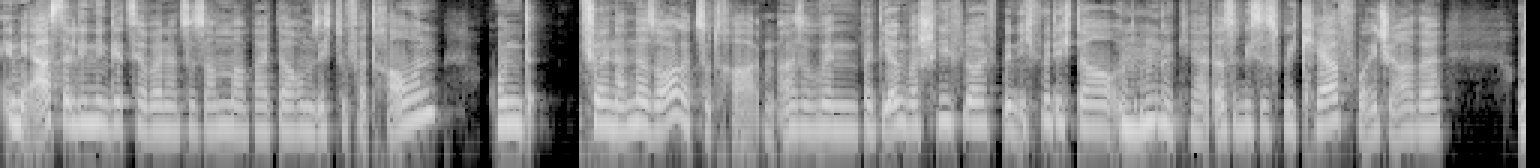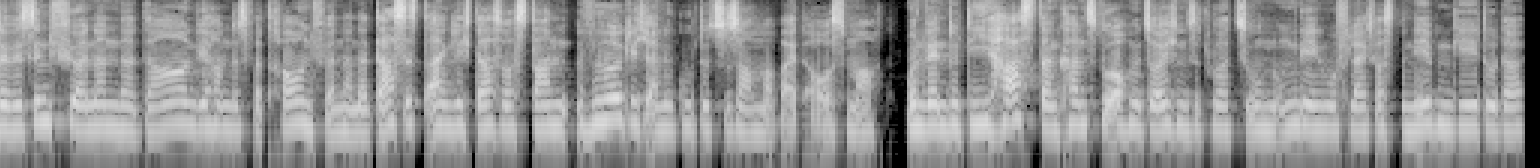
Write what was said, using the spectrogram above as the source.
in erster Linie geht es ja bei einer Zusammenarbeit darum, sich zu vertrauen und füreinander Sorge zu tragen. Also wenn bei dir irgendwas schief läuft, bin ich für dich da und mhm. umgekehrt. Also dieses We care for each other oder wir sind füreinander da und wir haben das Vertrauen füreinander. Das ist eigentlich das, was dann wirklich eine gute Zusammenarbeit ausmacht. Und wenn du die hast, dann kannst du auch mit solchen Situationen umgehen, wo vielleicht was daneben geht oder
